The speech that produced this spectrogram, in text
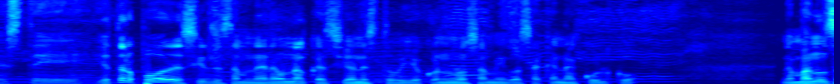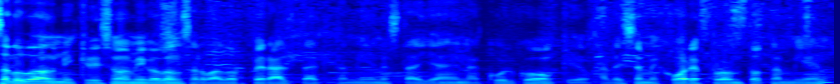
este, yo te lo puedo decir de esta manera, una ocasión estuve yo con unos amigos acá en Aculco. Le mando un saludo a mi querido amigo don Salvador Peralta, que también está allá en Aculco, que ojalá se mejore pronto también,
